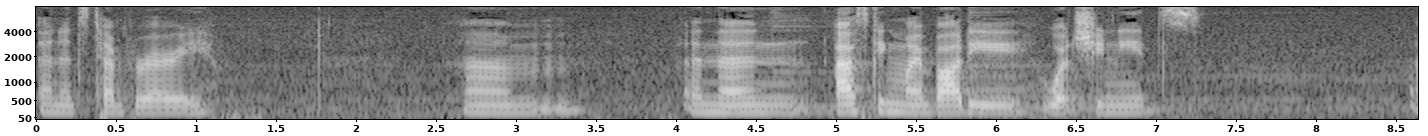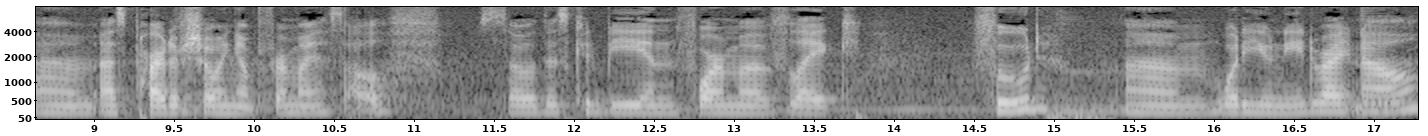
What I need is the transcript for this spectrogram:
and it's temporary. Um, and then asking my body what she needs um, as part of showing up for myself. So this could be in form of like food. Um, what do you need right now?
